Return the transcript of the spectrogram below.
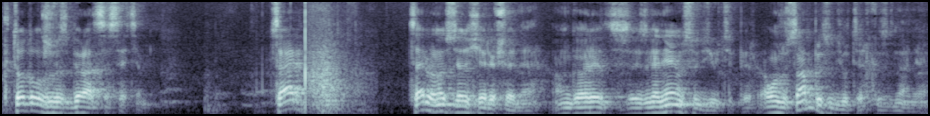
кто должен разбираться с этим? Царь. Царь выносит следующее решение. Он говорит, изгоняем судью теперь. А он же сам присудил тех к изгнанию.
